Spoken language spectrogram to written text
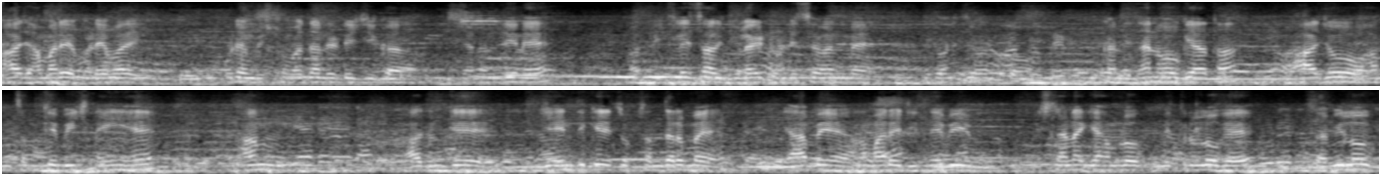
आज हमारे बड़े भाई पूरे विष्णुवर्धन रेड्डी जी का जन्मदिन है और पिछले साल जुलाई 27 में 27 को निधन हो गया था। आज वो हम सबके बीच नहीं है। हम आज उनके जयंती के शुभ संदर्भ में यहाँ पे हमारे जितने भी मिष्ठाना के हम लोग, मित्र लोग हैं, सभी लोग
